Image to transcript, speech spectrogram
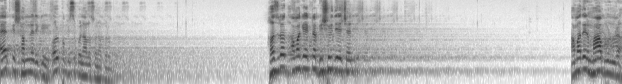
আয়াতকে সামনে রেখে অল্প কিছুক্ষণ আলোচনা করব। হজরত আমাকে একটা বিষয় দিয়েছেন। আমাদের মা বোনরা,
